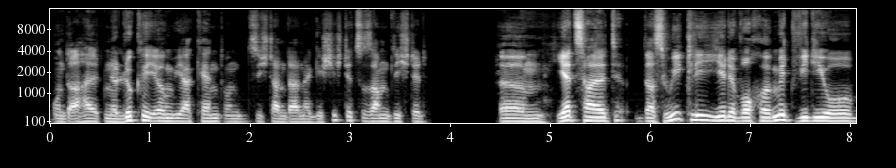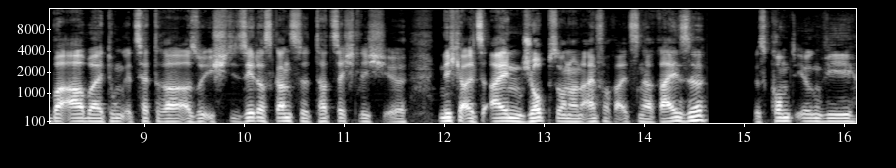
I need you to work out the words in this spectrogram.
und da halt eine Lücke irgendwie erkennt und sich dann da eine Geschichte zusammendichtet. Ähm, jetzt halt das Weekly jede Woche mit Videobearbeitung etc. Also ich sehe das Ganze tatsächlich äh, nicht als einen Job, sondern einfach als eine Reise. Es kommt irgendwie,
